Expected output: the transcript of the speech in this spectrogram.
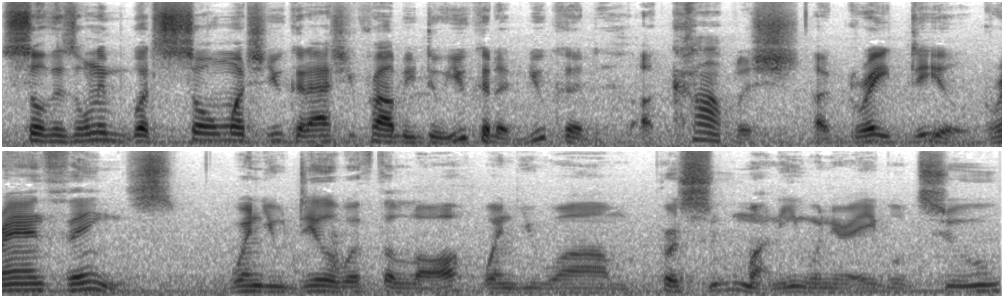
So there's only but so much you could actually probably do. You could you could accomplish a great deal, grand things when you deal with the law, when you um, pursue money, when you're able to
